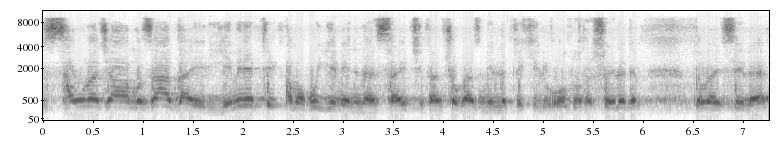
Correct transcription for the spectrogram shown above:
savunacağımıza dair yemin ettik ama bu yeminine sahip çıkan çok az milletvekili olduğunu söyledim. Dolayısıyla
